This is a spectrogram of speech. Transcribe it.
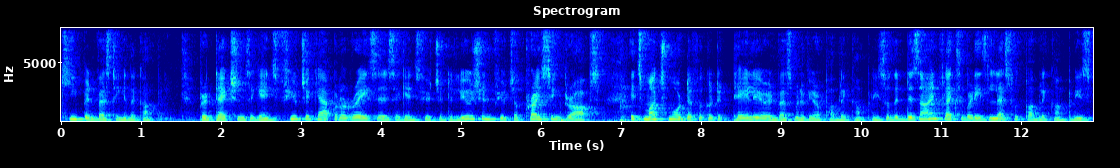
keep investing in the company. Protections against future capital raises, against future dilution, future pricing drops. It's much more difficult to tailor your investment if you're a public company. So the design flexibility is less with public companies,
